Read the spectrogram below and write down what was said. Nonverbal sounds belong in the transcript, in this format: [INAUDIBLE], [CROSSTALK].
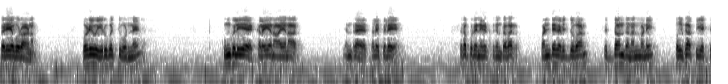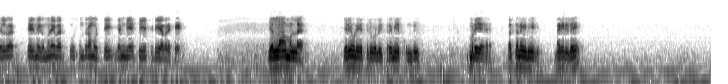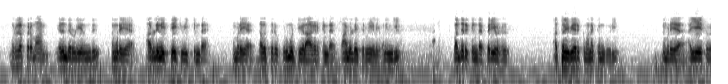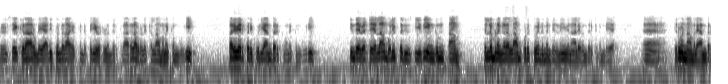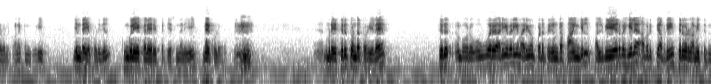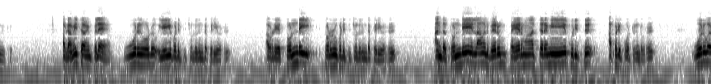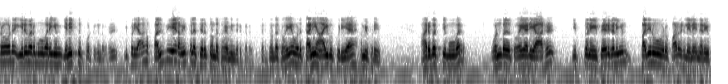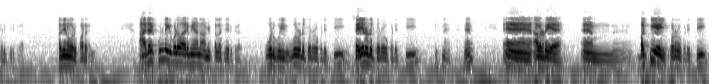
பெரிய புராணம். பொழிவு இருபத்தி ஒன்று குங்குலிய கலையநாயனார் என்ற தலைப்பிலே சிறப்புரை நிகழ்த்துகின்றவர் பண்டித வித்துவான் சித்தாந்த நன்மணி தொல்காப்பிய செல்வர் செய்மிகு முனைவர் கு. சுந்தரமூர்த்தி எம். ஏ. பிஎச்டி அவர்கள். எல்லாம் அல்ல இறைவனுடைய திருவருளை கொண்டு நம்முடைய ரத்தனகிரி நகரிலே முருகப்பெருமான் எழுந்தருளியிருந்து நம்முடைய அருளினை தேக்கி வைக்கின்ற நம்முடைய தவத்திரு குருமூர்த்திகளாக இருக்கின்ற சுவாமியுடைய திருவடிகளை வணங்கி வந்திருக்கின்ற பெரியவர்கள் அத்தனை பேருக்கு வணக்கம் கூறி நம்முடைய ஐஏஎஸ் அவர்கள் சேர்க்கிறாருடைய அடித்தொண்டராக இருக்கின்ற பெரியவர்கள் வந்திருக்கிறார்கள். அவர்களுக்கெல்லாம் வணக்கம் கூறி வரவேற்பறை கூறிய அன்பருக்கு வணக்கம் கூறி இந்த இவற்றையெல்லாம் ஒளிப்பதிவு செய்து எங்கும் தாம் செல்லுமிடங்கள் எல்லாம் கொடுக்க வேண்டும் என்ற நினைவினாலே வந்திருக்கிற நம்முடைய திருவண்ணாமலை அன்பர்களுக்கு வணக்கம் கூறி இன்றைய பொழுதில் குங்குலிய கலையரை பற்றிய சிந்தனையை மேற்கொள்கிறோம். நம்முடைய திருத்தொண்ட தொகையிலே திரு ஒரு ஒவ்வொரு அடியவரையும் அறிமுகப்படுத்துகின்ற பாங்கில் பல்வேறு வகையில அவருக்கு அப்படியே திருவருள் அமைத்திருக்கு அப்படி அமைத்த அமைப்பில ஊரோடு ஏய்படுத்தி சொல்லுகின்ற பெரியவர்கள் அவருடைய தொண்டை தொடர்புபடுத்தி சொல்லுகின்ற பெரியவர்கள் அந்த தொண்டே இல்லாமல் வெறும் பெயர் மாத்திரமே குறித்து அப்படி போற்றுகின்றவர்கள். ஒருவரோடு இருவர் மூவரையும் இணைத்து போட்டுகின்றவர்கள் இப்படியாக பல்வேறு அமைப்பில் திருத்தொண்ட தொகை அமைந்திருக்கிறது. திருத்தொண்ட தொகையை ஒரு தனி ஆய்வுக்குரிய அமைப்புடையது அறுபத்தி மூவர் ஒன்பது தொகையடியார்கள் இத்துணை பேர்களையும் பதினோரு பாடல்களிலே நிறைவுபடுத்தியிருக்கிறார். பதினோரு பாடல்கள். அதற்குள்ள இவ்வளவு அருமையான அமைப்பெல்லாம் செய்திருக்கிறார். ஊர் குறி ஊரோடு தொடர்புபடுத்தி செயலோடு தொடர்புபடுத்தி அவருடைய பக்தியை தொடர்புபடுத்தி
